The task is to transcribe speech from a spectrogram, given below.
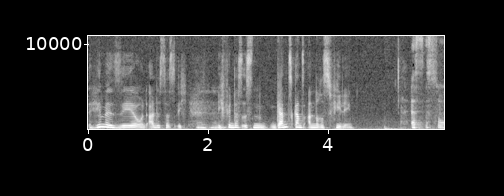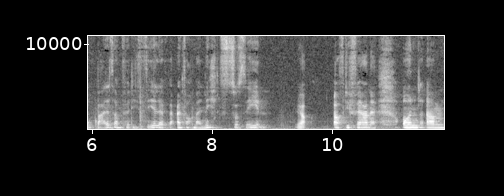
Himmel sehe und alles, dass ich, ich finde, das ist ein ganz, ganz anderes Feeling. es ist so balsam für die Seele, einfach mal nichts zu sehen. Ja. Auf die Ferne. Und ähm,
